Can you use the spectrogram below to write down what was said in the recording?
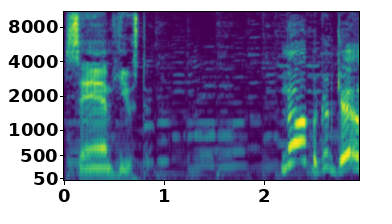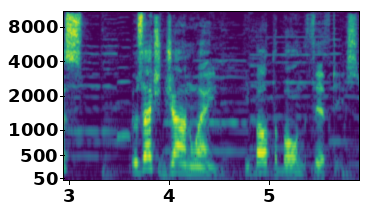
Sam Houston. No, but good guess. It was actually John Wayne. He bought the bowl in the 50s.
